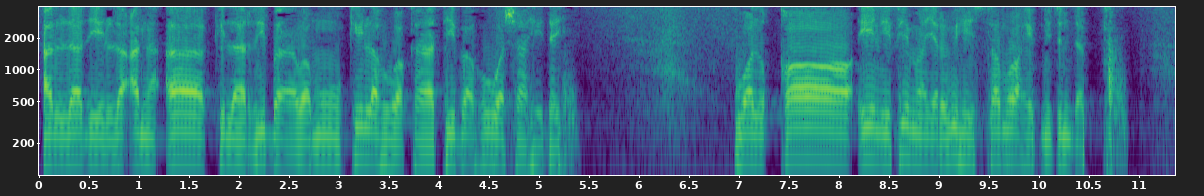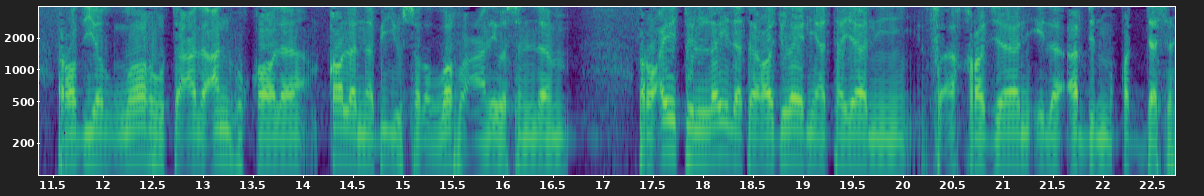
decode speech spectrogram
الذي لعن آكل الربا وموكله وكاتبه وشاهديه والقائل فيما يرويه سمره بن جندب رضي الله تعالى عنه قال قال النبي صلى الله عليه وسلم رأيت الليلة رجلين أتياني فأخرجان إلى أرض مقدسة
